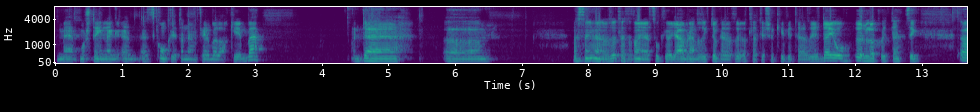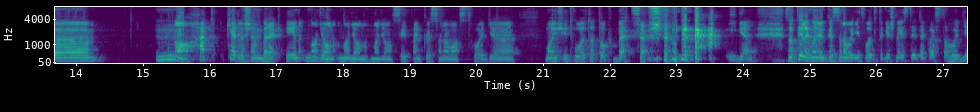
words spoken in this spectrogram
mert most tényleg ez, ez konkrétan nem fér bele a képbe de uh, aztán nyilván az ötletet annyira cuki, hogy ábrándozik, tökéletes az ötlet és a kivitelezés. De jó, örülök, hogy tetszik. Uh, na, hát kedves emberek, én nagyon-nagyon-nagyon szépen köszönöm azt, hogy uh, ma is itt voltatok. Betception. Igen. Szóval tényleg nagyon köszönöm, hogy itt voltatok és néztétek azt, ahogy,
